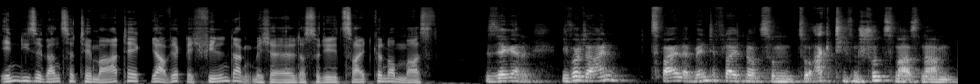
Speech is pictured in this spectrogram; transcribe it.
in diese ganze Thematik. Ja, wirklich vielen Dank, Michael, dass du dir die Zeit genommen hast. Sehr gerne. Ich wollte ein, zwei Elemente vielleicht noch zum, zu aktiven Schutzmaßnahmen,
